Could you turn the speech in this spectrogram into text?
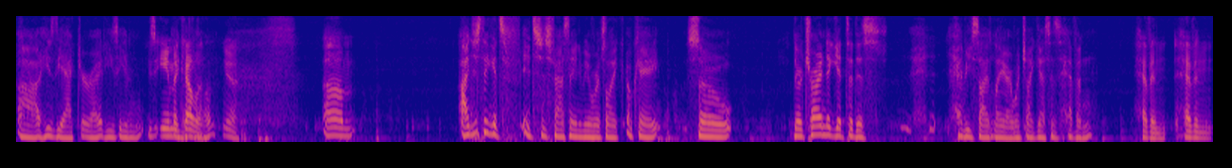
Uh, he's the actor, right? He's even. He's Ian, Ian McKellen. McKellen. Yeah. Um, I just think it's it's just fascinating to me where it's like, okay, so they're trying to get to this he- Heaviside layer, which I guess is heaven. Heaven heaven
